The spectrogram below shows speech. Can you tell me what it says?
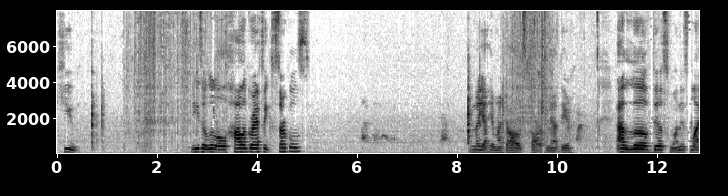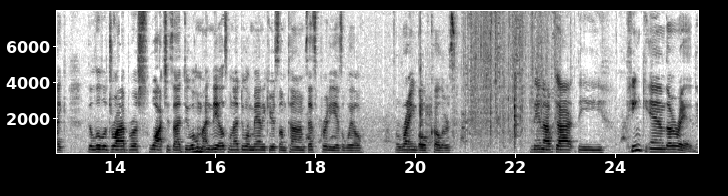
Cute. These are little holographic circles. I know y'all hear my dogs barking out there. I love this one. It's like the little dry brush swatches I do on my nails when I do a manicure sometimes. That's pretty as well. Rainbow colors. Then I've got the pink and the red.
